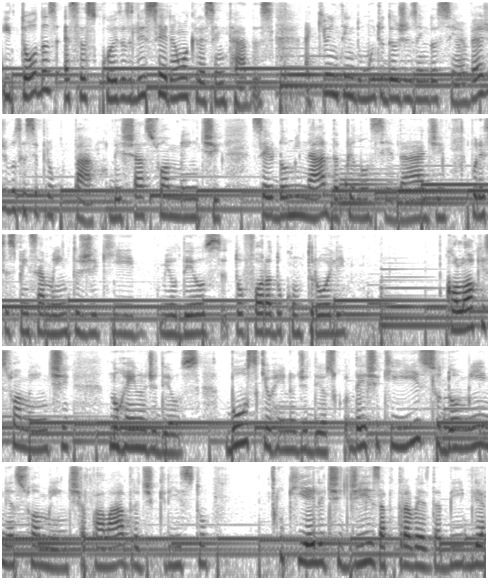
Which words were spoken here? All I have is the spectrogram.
e todas essas coisas lhes serão acrescentadas. Aqui eu entendo muito Deus dizendo assim: ao invés de você se preocupar, deixar sua mente ser dominada pela ansiedade, por esses pensamentos de que, meu Deus, estou fora do controle, coloque sua mente no reino de Deus. Busque o reino de Deus. Deixe que isso domine a sua mente, a palavra de Cristo, o que ele te diz através da Bíblia,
